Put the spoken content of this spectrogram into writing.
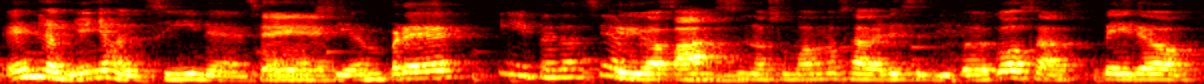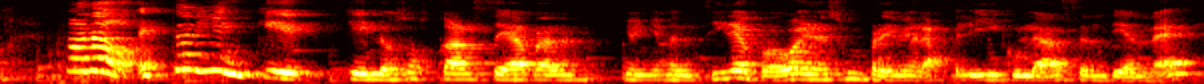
Es los niños del cine, Sí. como siempre Y pero siempre que capaz nos sumamos a ver ese tipo de cosas, pero no, no, está bien que, que los Oscars sea para los niños del cine, porque bueno, es un premio a las películas, ¿se entiende?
